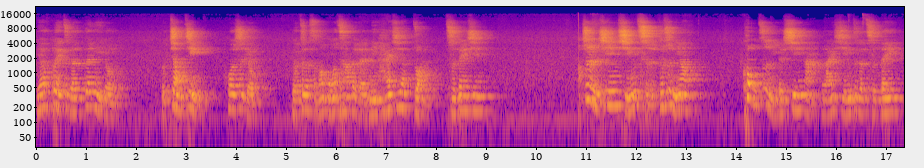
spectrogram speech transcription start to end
也要对这个跟你有有较劲，或是有有这个什么摩擦的人，你还是要转慈悲心，自心行慈，就是你要控制你的心呐，来行这个慈悲。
